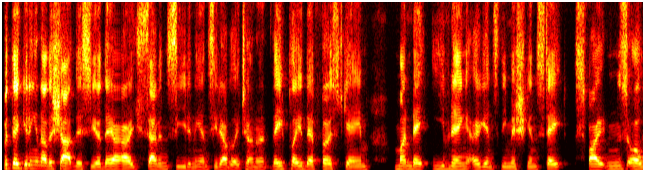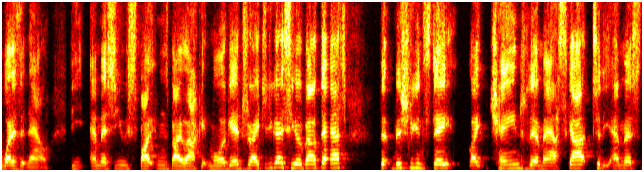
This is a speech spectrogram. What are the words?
But they're getting another shot this year. They are a seven seed in the NCAA tournament. They played their first game Monday evening against the Michigan State Spartans, or what is it now? The MSU Spartans by Rocket Mortgage, right? Did you guys hear about that? That Michigan State like changed their mascot to the MS.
